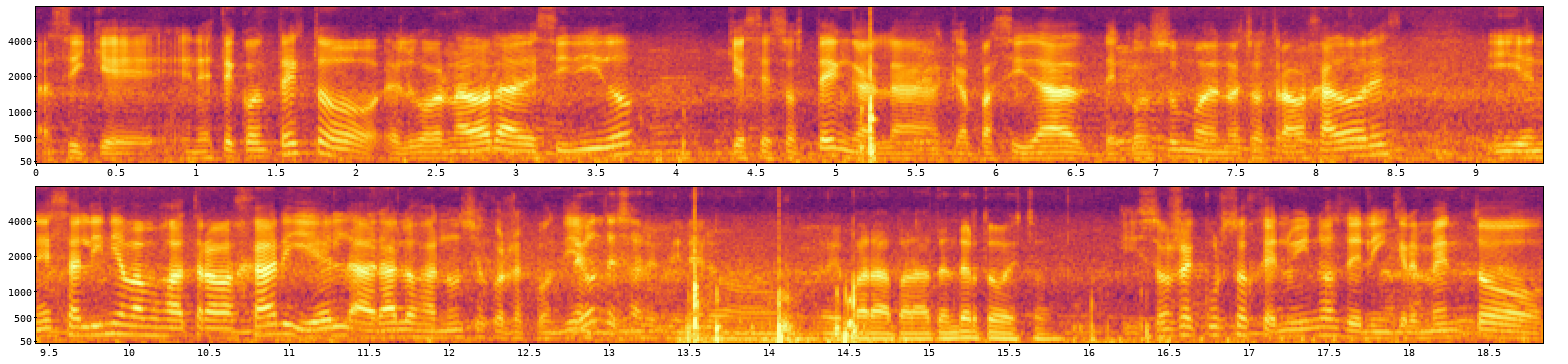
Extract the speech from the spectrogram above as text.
Así que en este contexto el gobernador ha decidido que se sostenga la capacidad de consumo de nuestros trabajadores y en esa línea vamos a trabajar y él hará los anuncios correspondientes. ¿De dónde sale el dinero eh, para, para atender todo esto? Y son recursos genuinos del incremento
